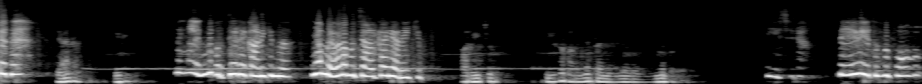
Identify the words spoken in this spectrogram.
ആരത്? നിങ്ങൾ എന്ത് വൃത്തിയോടെ കാണിക്കുന്നത് ഞാൻ ബഹളം വെച്ച ആൾക്കാരെ അറിയിക്കും. അറിയിച്ചു? സീത പറഞ്ഞിട്ടാ ഞാനിവിടെ ഒന്ന് പറഞ്ഞു. ഈശ്വര ദേവി ഇതൊന്ന് പോകും.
